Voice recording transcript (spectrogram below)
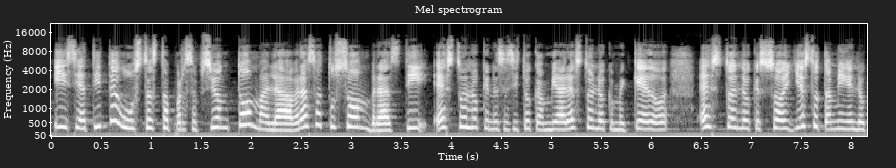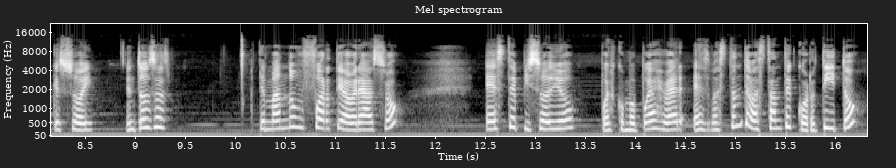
Y si a ti te gusta esta percepción, tómala, abraza tus sombras, di esto es lo que necesito cambiar, esto es lo que me quedo, esto es lo que soy y esto también es lo que soy. Entonces, te mando un fuerte abrazo. Este episodio, pues como puedes ver, es bastante, bastante cortito.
